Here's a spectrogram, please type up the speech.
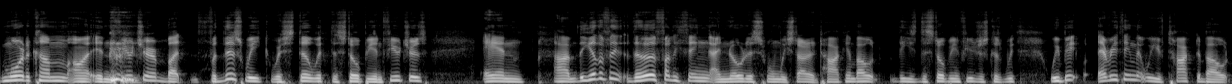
more to come uh, in the future, but for this week, we're still with dystopian futures. And um, the other thing, the other funny thing I noticed when we started talking about these dystopian futures, because we we ba- everything that we've talked about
